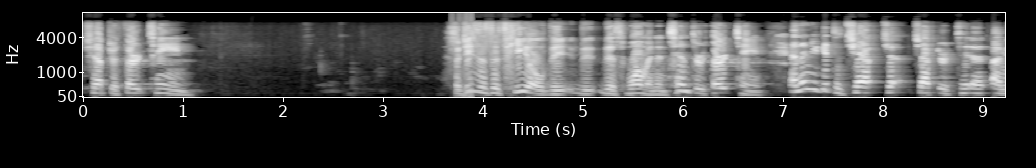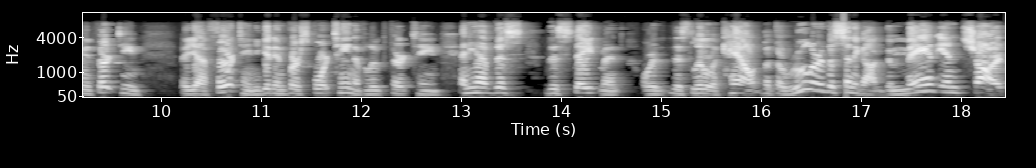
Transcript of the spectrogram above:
chapter 13. So Jesus has healed the, the, this woman in 10 through 13. And then you get to cha- cha- chapter 10, I mean 13, uh, yeah, 14. You get in verse 14 of Luke 13. And you have this this statement or this little account, but the ruler of the synagogue, the man in charge,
